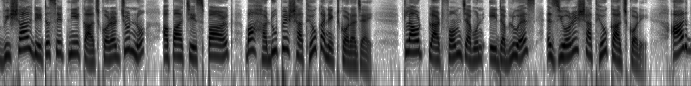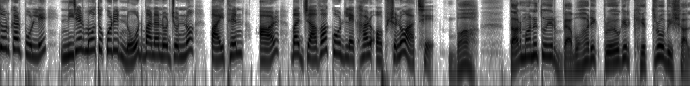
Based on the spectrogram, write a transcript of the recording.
বিশাল ডেটাসেট নিয়ে কাজ করার জন্য আপাচে স্পার্ক বা হাডুপের সাথেও কানেক্ট করা যায়। ক্লাউড প্ল্যাটফর্ম যেমন এডাব্লিউএস অ্যাজিওরের সাথেও কাজ করে। আর দরকার পড়লে নিজের মতো করে নোট বানানোর জন্য পাইথন আর বা জাভা কোড লেখার অপশনও আছে। বাহ! তার মানে তো এর ব্যবহারিক প্রয়োগের ক্ষেত্রও বিশাল।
